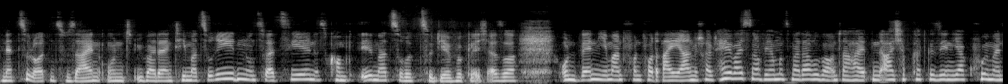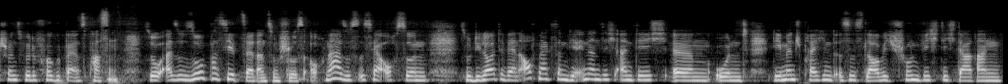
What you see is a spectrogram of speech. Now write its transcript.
nett zu Leuten zu sein und über dein Thema zu reden und zu erzählen. Es kommt immer zurück zu dir, wirklich. Also und wenn jemand von vor drei Jahren mir schreibt, hey, weißt du noch, wir haben uns mal darüber unterhalten, ah, ich habe gerade gesehen, ja cool, mein Schönz würde voll gut bei uns passen. So, also so passiert's ja dann zum Schluss auch. Ne? Also es ist ja auch so ein, so die Leute werden aufmerksam, die erinnern sich an dich ähm, und dementsprechend ist es, glaube ich, schon wichtig daran,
